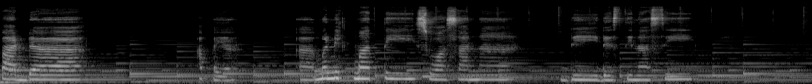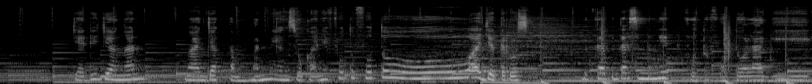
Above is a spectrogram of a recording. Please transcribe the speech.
pada apa ya uh, menikmati suasana di destinasi jadi jangan ngajak temen yang sukanya foto-foto aja terus. Bentar-bentar semenit foto-foto lagi.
